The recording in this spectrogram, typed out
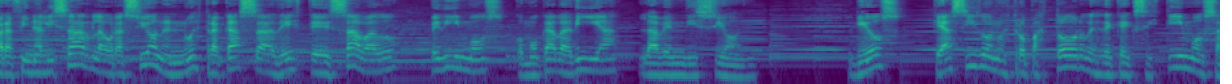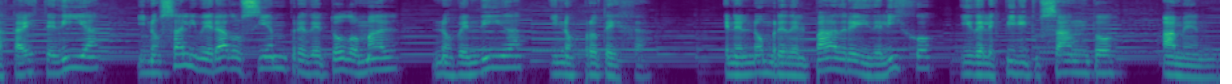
Para finalizar la oración en nuestra casa de este sábado, pedimos, como cada día, la bendición. Dios, que ha sido nuestro pastor desde que existimos hasta este día y nos ha liberado siempre de todo mal, nos bendiga y nos proteja. En el nombre del Padre y del Hijo y del Espíritu Santo. Amén.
